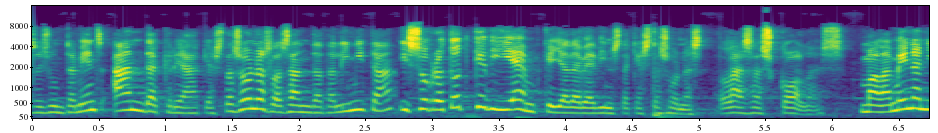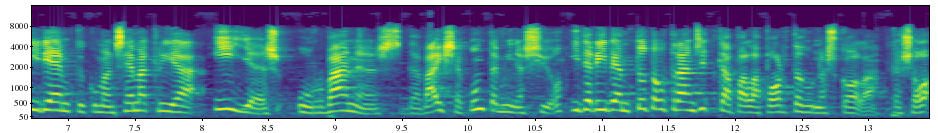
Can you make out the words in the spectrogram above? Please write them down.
Els ajuntaments han de crear aquestes zones, les han de delimitar i sobretot què diem que hi ha d'haver dins d'aquestes zones? Les escoles. Malament anirem que comencem a crear illes urbanes de baixa contaminació i derivem tot el trànsit cap a la porta d'una escola. Que això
